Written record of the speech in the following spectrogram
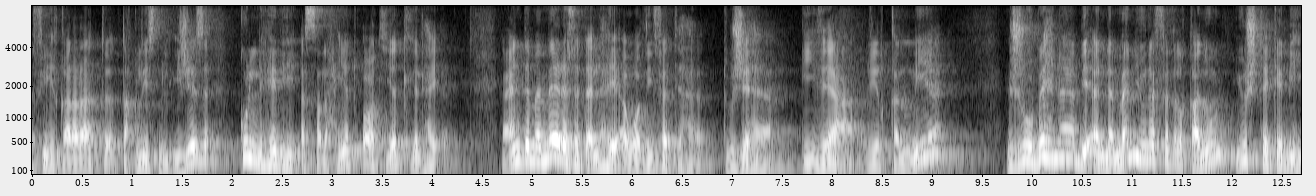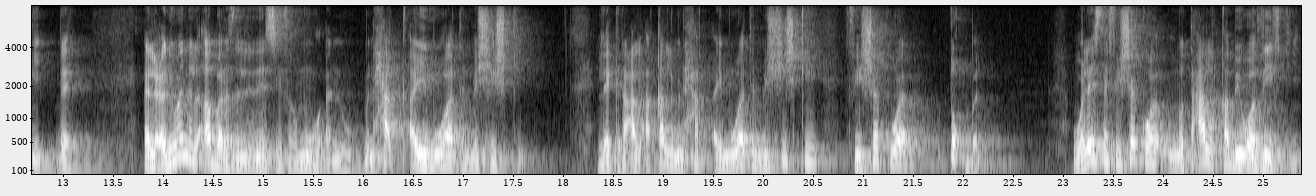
فيه قرارات تقليص من الإجازة. كل هذه الصلاحيات أعطيت للهيئة. عندما مارست الهيئة وظيفتها تجاه إذاعة غير قانونية جوبهنا بأن من ينفذ القانون يشتكى به به. العنوان الأبرز اللي الناس يفهموه أنه من حق أي مواطن باش يشكي لكن على الأقل من حق أي مواطن باش يشكي في شكوى تقبل وليس في شكوى متعلقة بوظيفتي.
